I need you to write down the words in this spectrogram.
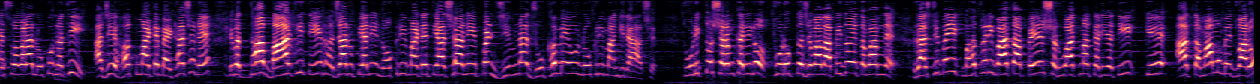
બેસવાવાળા લોકો નથી. આ જે હક માટે બેઠા છે ને એ બધા બારથી તેર હજાર રૂપિયાની નોકરી માટે ત્યાં છે અને એ પણ જીવના જોખમે એવું નોકરી માંગી રહ્યા છે. થોડીક તો શરમ કરી લો થોડોક તો જવાબ આપી દો એ તમામને. રાજદીપભાઈ એક મહત્વની વાત આપે શરૂઆતમાં કરી હતી કે આ તમામ ઉમેદવારો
